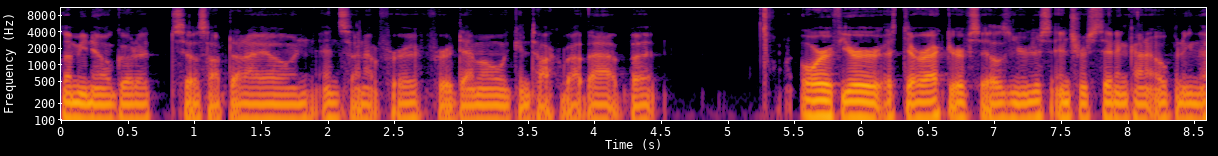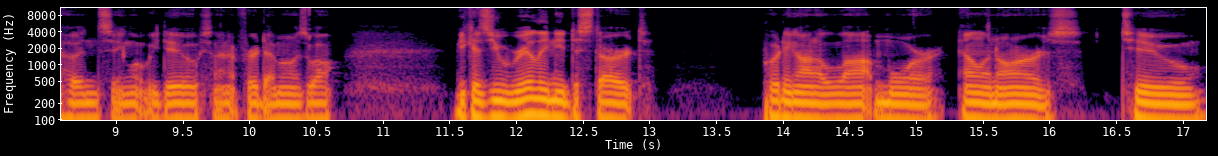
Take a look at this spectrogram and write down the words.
let me know. Go to saleshop.io and, and sign up for a, for a demo. We can talk about that. But or if you're a director of sales and you're just interested in kind of opening the hood and seeing what we do, sign up for a demo as well. Because you really need to start putting on a lot more LNRs to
